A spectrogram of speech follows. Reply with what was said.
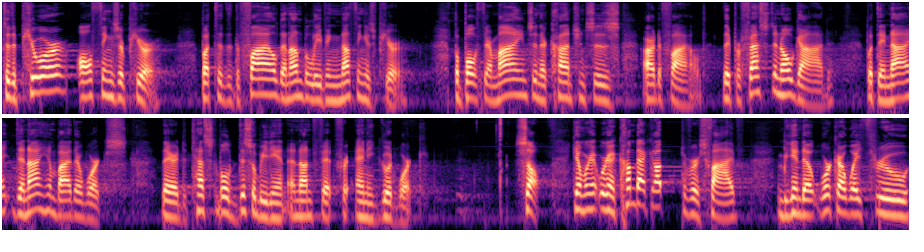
To the pure, all things are pure but to the defiled and unbelieving, nothing is pure. But both their minds and their consciences are defiled. They profess to know God, but they deny, deny Him by their works. They are detestable, disobedient, and unfit for any good work. So, again, we're, we're going to come back up to verse 5 and begin to work our way through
